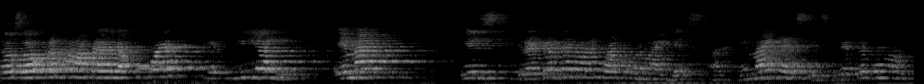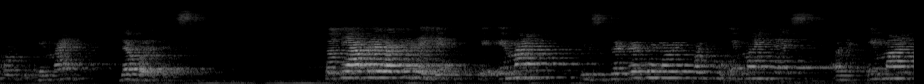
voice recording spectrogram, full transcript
તો સૌપ્રથમ આપણે લખવું પડે ડબલ એસ તો ત્યાં આપણે લખી દઈએ કે m i is greater than or equal to m i dash અને m i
